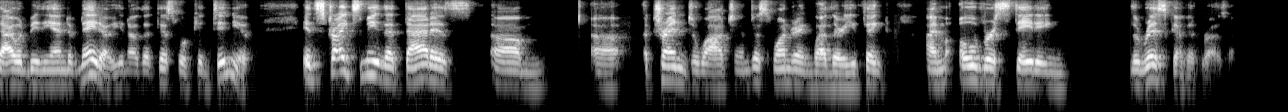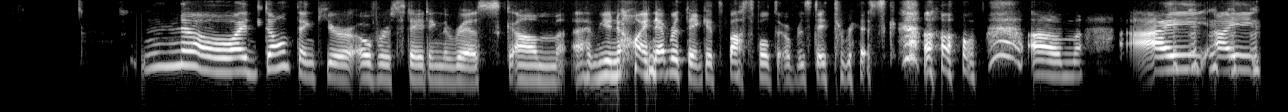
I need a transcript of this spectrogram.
that would be the end of NATO, you know, that this will continue. It strikes me that that is um, uh, a trend to watch. I'm just wondering whether you think I'm overstating the risk of it, Rosa. No, I don't think you're overstating the risk. Um, you know, I never think it's possible to overstate the risk. um, um, I, I,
